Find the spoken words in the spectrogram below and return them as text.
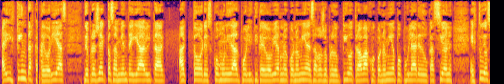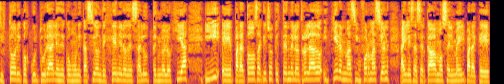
Hay distintas categorías de proyectos, ambiente y hábitat, actores, comunidad, política y gobierno, economía, desarrollo productivo, trabajo, economía popular, educación, estudios históricos, culturales, de comunicación, de género, de salud, tecnología y eh, para todos aquellos que estén del otro lado y quieran más información, ahí les acercábamos el mail para que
